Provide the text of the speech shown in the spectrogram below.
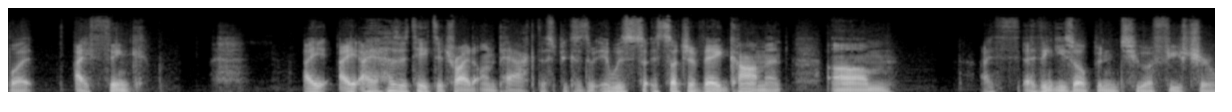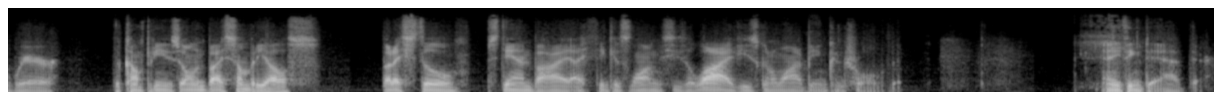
But I think I, I, I hesitate to try to unpack this because it was it's such a vague comment. Um, I th- I think he's open to a future where the company is owned by somebody else but I still stand by. I think as long as he's alive, he's going to want to be in control of it. Anything to add there?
